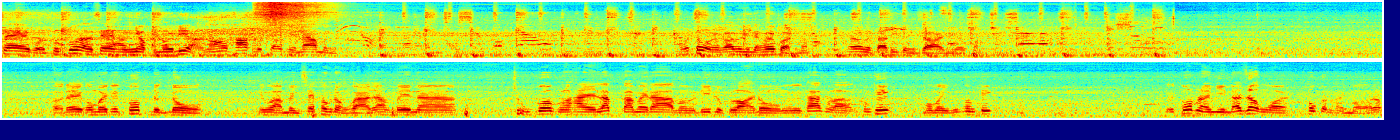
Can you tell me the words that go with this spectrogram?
Xe của Trung Quốc là xe hàng nhập nội địa nó khác với xe Việt Nam mình có tội cái mình này hơi bẩn thôi người ta đi đường dài nhiều không? Ở đây có mấy cái cốp đựng đồ nhưng mà mình sẽ không động vào nhá. Bên uh, Trung Quốc nó hay lắp camera mà đi lục lọi đồ người khác là không thích mà mình cũng không thích. Cái cốp này nhìn đã rộng rồi không cần phải mở đâu.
